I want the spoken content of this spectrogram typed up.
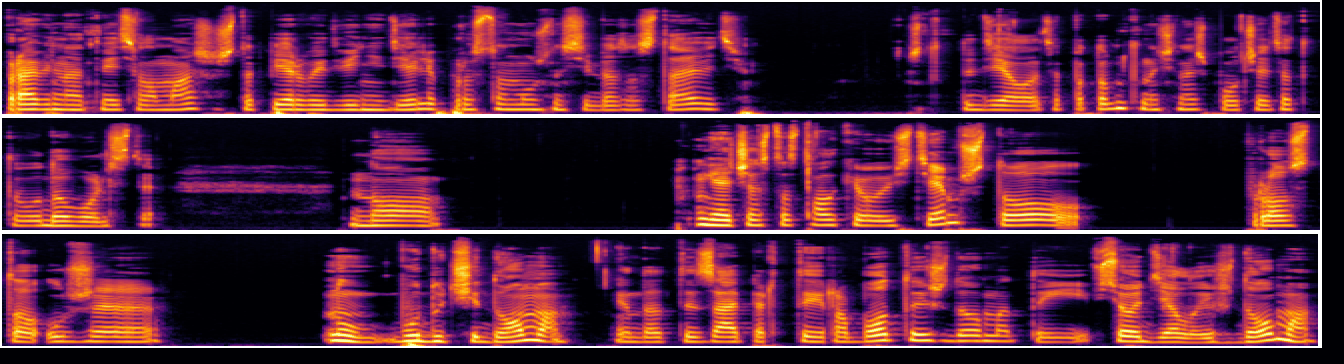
правильно ответила Маша, что первые две недели просто нужно себя заставить что-то делать, а потом ты начинаешь получать от этого удовольствие. Но я часто сталкиваюсь с тем, что просто уже ну, будучи дома, когда ты заперт, ты работаешь дома, ты все делаешь дома,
